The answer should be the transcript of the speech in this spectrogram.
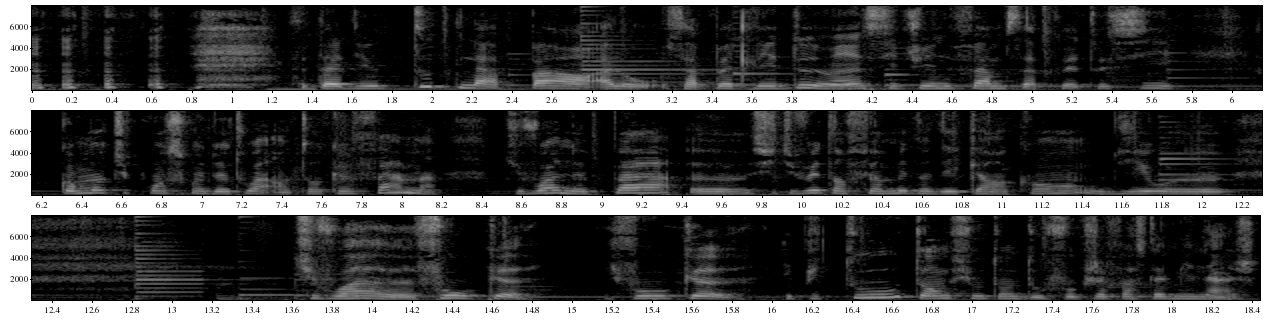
C'est-à-dire toute la part. Alors, ça peut être les deux. Hein. Si tu es une femme, ça peut être aussi comment tu prends soin de toi en tant que femme. Tu vois, ne pas, euh, si tu veux t'enfermer dans des carcans ou dire, euh, tu vois, euh, faut que. Il faut que. Et puis tout tombe sur ton dos. Il faut que je fasse le ménage.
